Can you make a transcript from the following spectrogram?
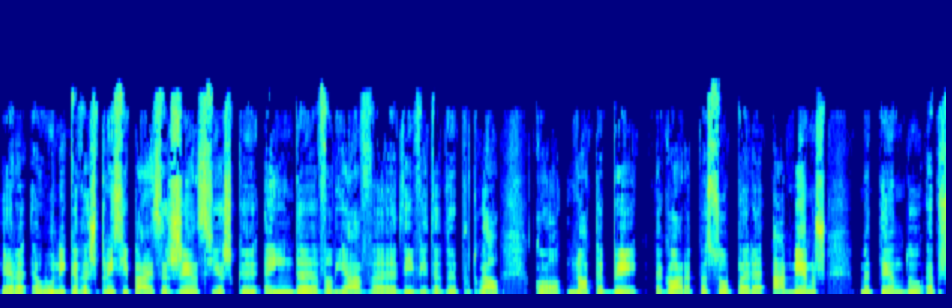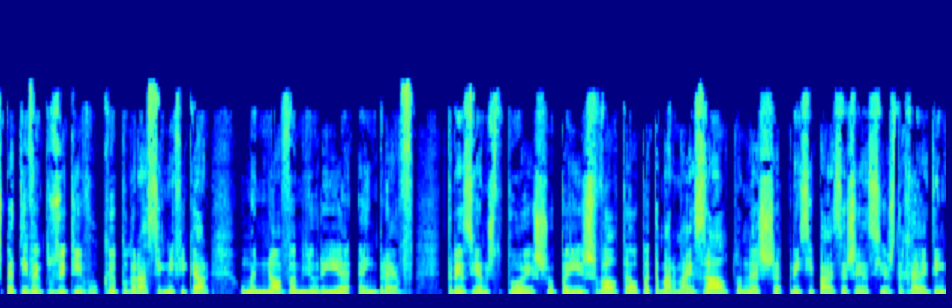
Era a única das principais agências que ainda avaliava a dívida de Portugal com nota B. Agora passou para A-, mantendo a perspectiva em positivo, o que poderá significar uma nova melhoria em breve. Treze anos depois, o país volta ao patamar mais alto nas principais agências de rating.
